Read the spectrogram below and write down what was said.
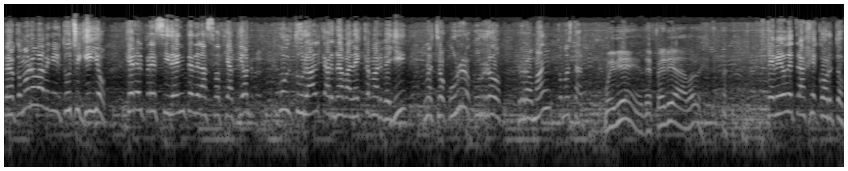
Pero ¿cómo no va a venir tú, chiquillo, que eres el presidente de la Asociación Cultural Carnavalesca Marbellí? Nuestro curro, curro Román, ¿cómo estás? Muy bien, de feria, ¿vale? Te veo de traje corto.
